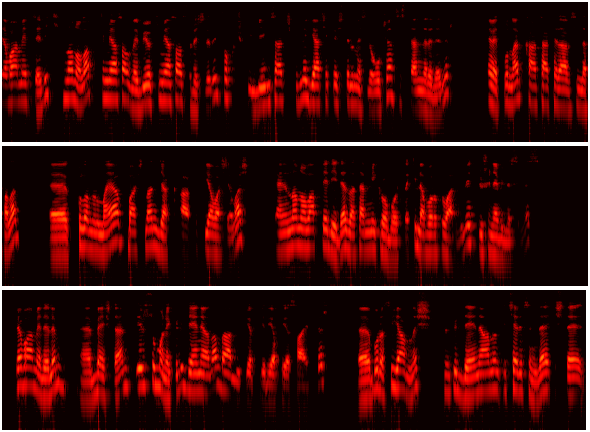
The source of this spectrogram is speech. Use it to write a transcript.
devam etseydik. Nanolab kimyasal ve biyokimyasal süreçlerin çok küçük bir bilgisayar çipinde gerçekleştirilmesiyle oluşan sistemlere denir. Evet bunlar kanser tedavisinde falan e, kullanılmaya başlanacak artık yavaş yavaş. Yani nanolab dediği de zaten mikro boyuttaki laboratuvar gibi düşünebilirsiniz. Devam edelim 5'ten. Bir su molekülü DNA'dan daha büyük bir yapıya sahiptir. E, burası yanlış. Çünkü DNA'nın içerisinde işte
